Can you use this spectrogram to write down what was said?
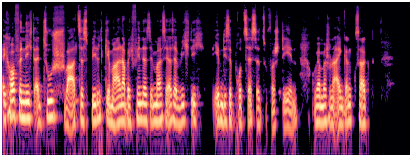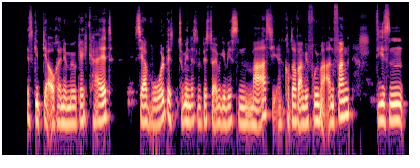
ich hoffe nicht ein zu schwarzes Bild gemahlen, aber ich finde es immer sehr, sehr wichtig, eben diese Prozesse zu verstehen. Und wir haben ja schon eingangs gesagt, es gibt ja auch eine Möglichkeit, sehr wohl, bis, zumindest bis zu einem gewissen Maß, kommt darauf an, wie früh man anfängt, diesen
